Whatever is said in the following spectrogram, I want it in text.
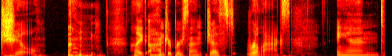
chill. like 100% just relax. And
